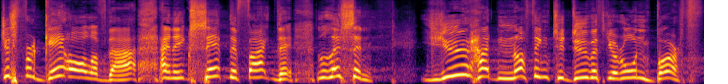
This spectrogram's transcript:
Just forget all of that and accept the fact that, listen, you had nothing to do with your own birth.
